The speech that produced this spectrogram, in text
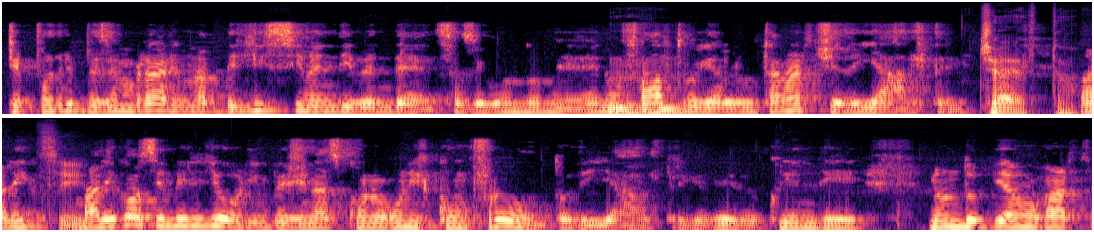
che potrebbe sembrare una bellissima indipendenza, secondo me, non fa Mhm. altro che allontanarci dagli altri. Certo. Ma le, Sì. ma le cose migliori invece nascono con il confronto degli altri, capito? Quindi non dobbiamo, far-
